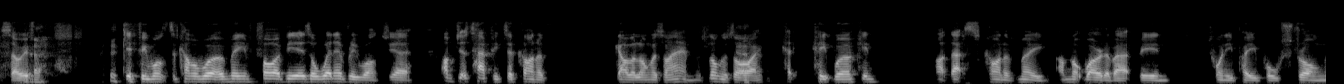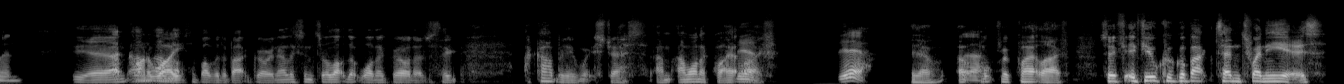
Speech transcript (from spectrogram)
So if Yeah. if he wants to come and work with me in five years or whenever he wants, yeah, I'm just happy to kind of go along as I am. As long as Yeah. I k- keep working, like, that's kind of me. I'm not worried about being 20 people strong and Yeah, I'm, kind I'm, of I'm not so bothered about growing. I listen to a lot that want to grow, and I just think I can't be doing with stress. I'm, I want a quiet Yeah. life. yeah. You know, I Yeah. look for a quiet life. So if if you could go back 10, 20 years,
